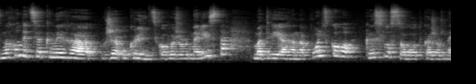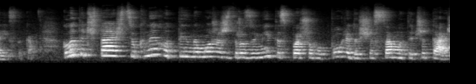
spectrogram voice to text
знаходиться книга вже українського журналіста Матвія Ганапольського Кисло-солодка журналістика. Коли ти читаєш цю книгу, ти не можеш зрозуміти з першого погляду, що саме ти читаєш.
